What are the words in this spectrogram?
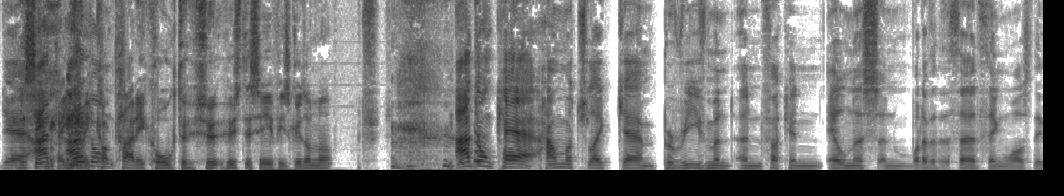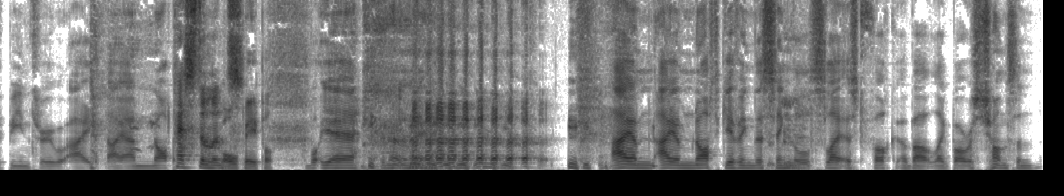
Yeah. At the same I, time, I we don't, cucked Harry Cole to who- who's to say if he's good or not? I don't care how much like um, bereavement and fucking illness and whatever the third thing was they've been through. I, I am not Pestilence. Wallpaper. What, yeah, you know what I mean. I am I am not giving the single slightest fuck about like Boris Johnson.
